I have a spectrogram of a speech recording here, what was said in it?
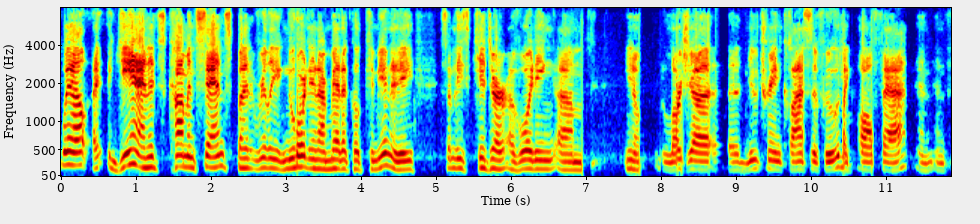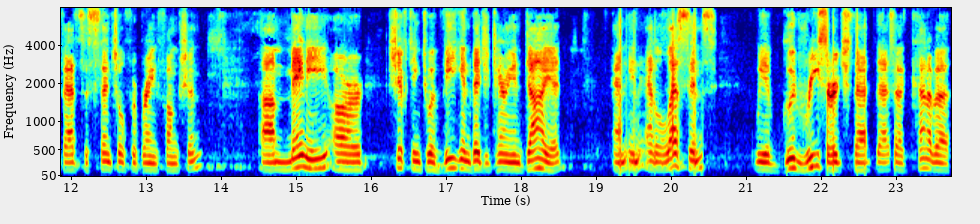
Well, again, it's common sense, but really ignored in our medical community. Some of these kids are avoiding, um, you know, large uh, nutrient class of food like all fat, and, and fat's essential for brain function. Um, many are shifting to a vegan vegetarian diet, and in adolescence, we have good research that that's a kind of a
